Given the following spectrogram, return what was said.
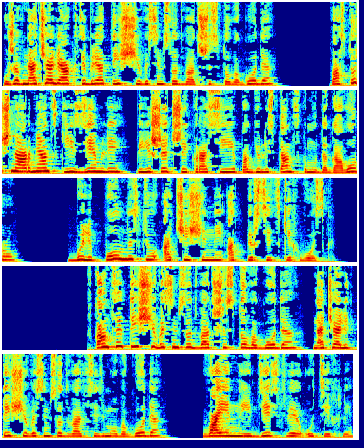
уже в начале октября 1826 года восточноармянские земли, перешедшие к России по Гюлистанскому договору, были полностью очищены от персидских войск. В конце 1826 года, начале 1827 года военные действия утихли.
